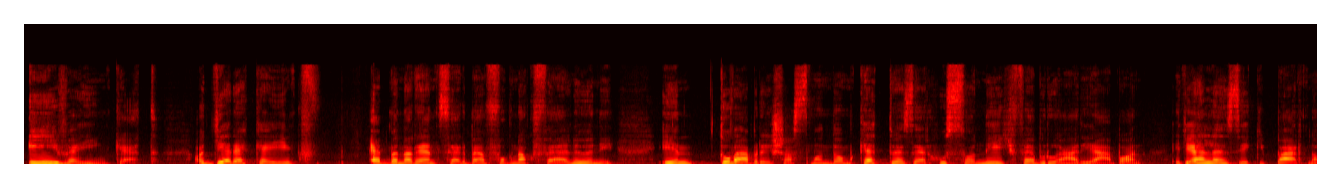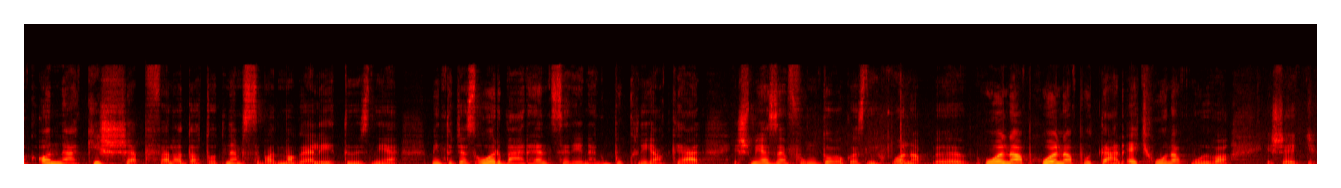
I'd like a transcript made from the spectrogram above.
éveinket, a gyerekeink ebben a rendszerben fognak felnőni. Én továbbra is azt mondom, 2024. februárjában egy ellenzéki pártnak annál kisebb feladatot nem szabad maga elé tűznie, mint hogy az Orbán rendszerének buknia kell. És mi ezen fogunk dolgozni holnap, holnap, holnap után, egy hónap múlva, és egy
